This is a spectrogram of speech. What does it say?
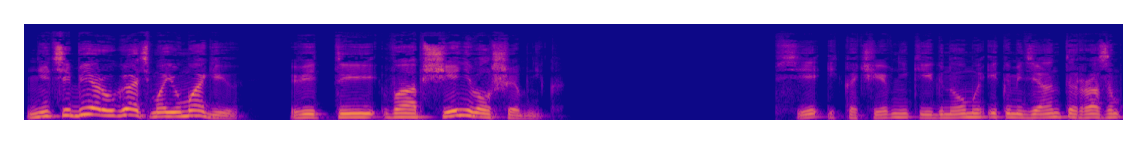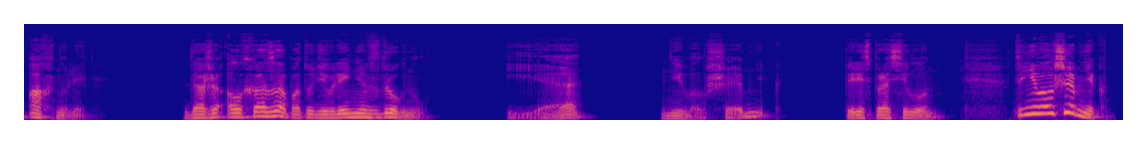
не тебе ругать мою магию, ведь ты вообще не волшебник. Все и кочевники, и гномы, и комедианты разом ахнули. Даже Алхазаб от удивления вздрогнул. «Я не волшебник?» — переспросил он. «Ты не волшебник», —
